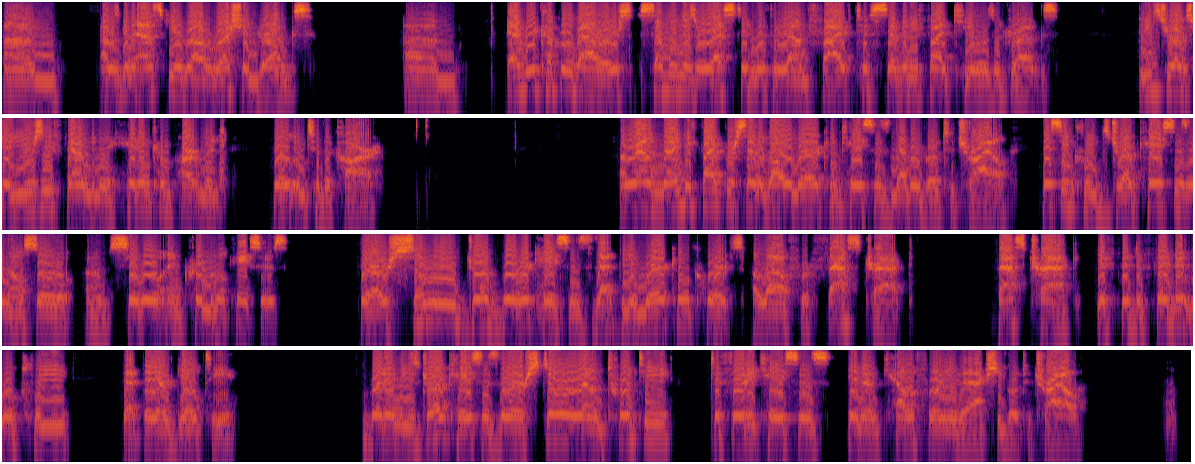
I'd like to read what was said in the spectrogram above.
Um, I was going to ask you about Russian drugs. Um, every couple of hours, someone is arrested with around 5 to 75 kilos of drugs. These drugs are usually found in a hidden compartment built into the car. Around 95% of all American cases never go to trial, this includes drug cases and also um, civil and criminal cases. There are so many drug border cases that the American courts allow for fast track, fast track if the defendant will plead that they are guilty. But in these drug cases, there are still around 20 to 30 cases in California that actually go to trial.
